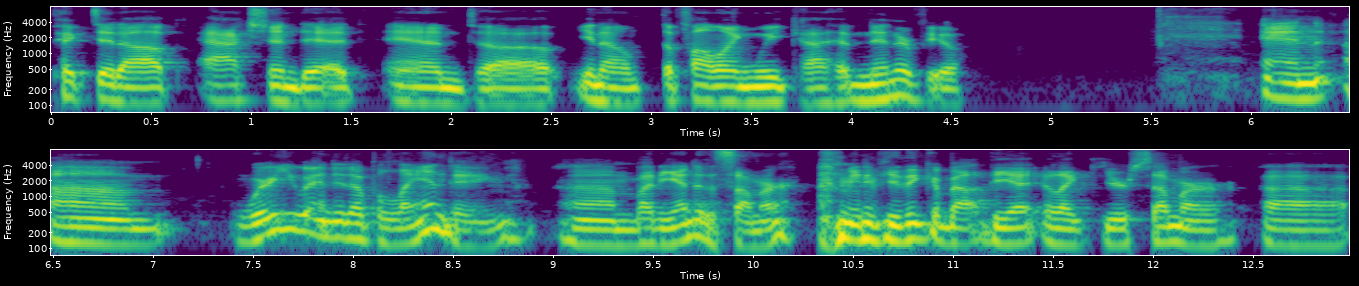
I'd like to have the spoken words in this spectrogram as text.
picked it up, actioned it, and uh, you know, the following week I had an interview. And um, where you ended up landing um, by the end of the summer. I mean, if you think about the like your summer uh,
